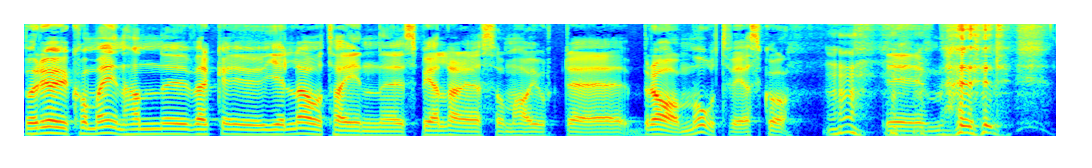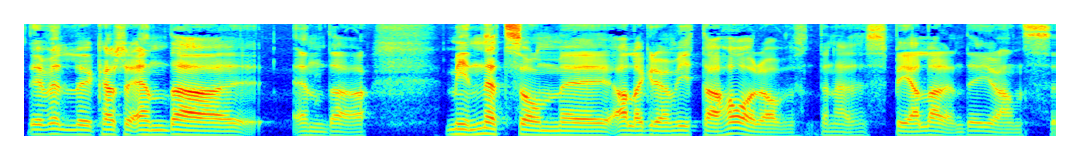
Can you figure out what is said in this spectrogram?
börjar ju komma in, han eh, verkar ju gilla att ta in eh, spelare som har gjort det bra mot VSK. Mm. Det, det är väl kanske enda, enda minnet som eh, alla grönvita har av den här spelaren. Det är ju hans,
